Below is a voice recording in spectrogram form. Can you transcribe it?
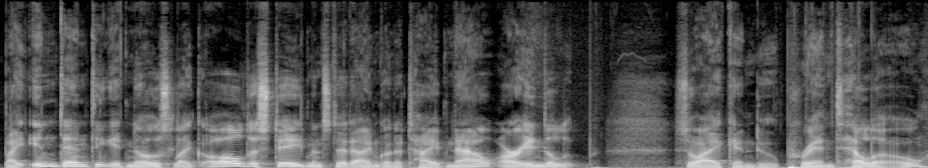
By indenting, it knows like all the statements that I'm going to type now are in the loop. So I can do print hello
